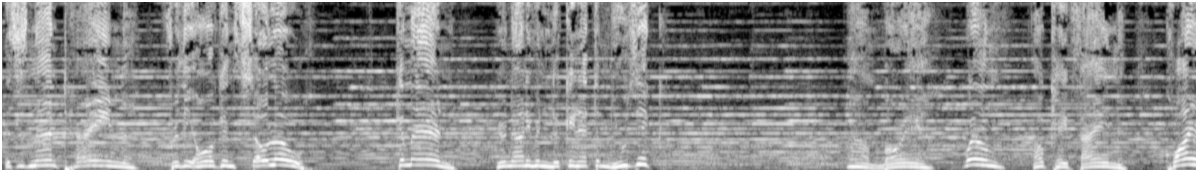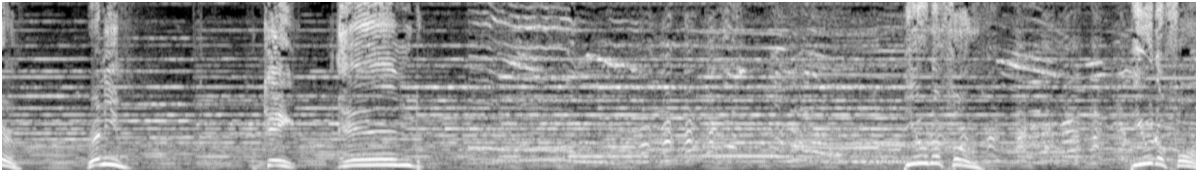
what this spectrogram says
This is not time for the organ solo. Come on, you're not even looking at the music. Oh boy. Well, okay, fine. Choir, ready? Okay, and. Beautiful! Beautiful!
